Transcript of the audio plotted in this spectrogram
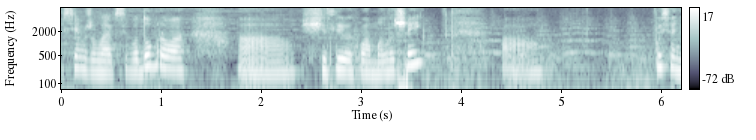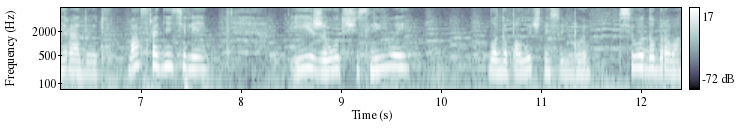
Всем желаю всего доброго, а, счастливых вам малышей. А, пусть они радуют вас, родителей, и живут счастливой, благополучной судьбой. Всего доброго!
